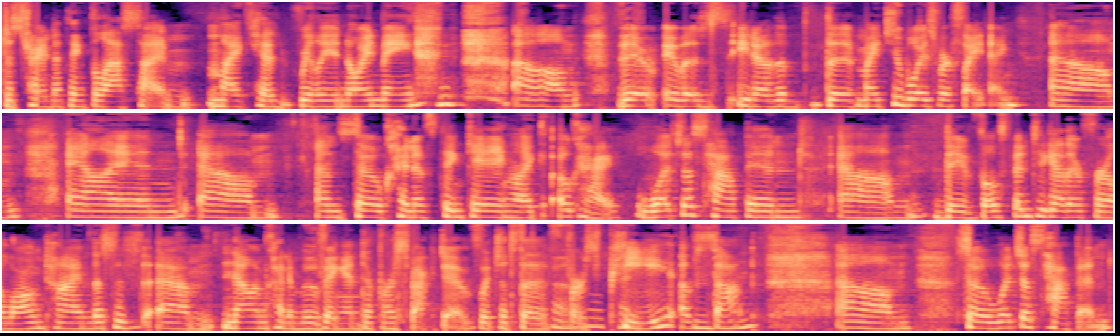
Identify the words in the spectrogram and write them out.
just trying to think the last time my kid really annoyed me. um, there, it was, you know, the, the, my two boys were fighting. Um, and, um, and so kind of thinking like, okay, what just happened? Um, they've both been together for a long time. This is, um, now I'm kind of moving into perspective, which is the oh, first okay. P of mm-hmm. stop. Um, so what just happened?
